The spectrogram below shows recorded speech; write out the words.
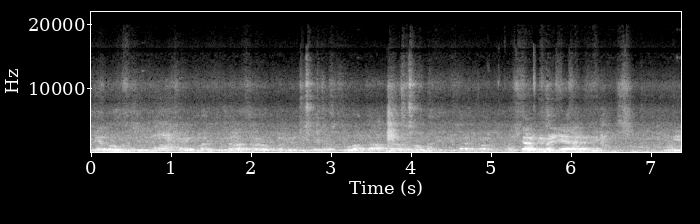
పదిహేను రోజుల ఐదు మంది పిల్లలు అందరూ ఒక్కటి టీచర్స్ స్కూల్ అంతా అందరూ ఉన్నది కరెక్ట్ పరిష్కారం డిమాండ్ చేయాలని ఇది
